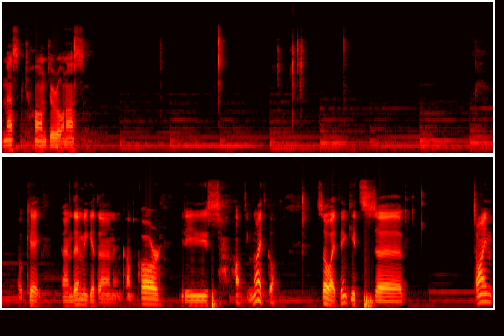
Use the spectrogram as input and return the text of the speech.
masked hunter on us. Okay, and then we get an encounter card. It is Hunting Nightgaunt. So I think it's uh, time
